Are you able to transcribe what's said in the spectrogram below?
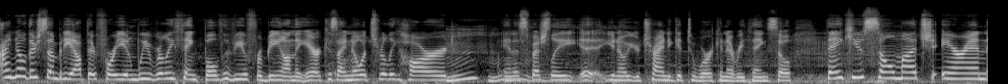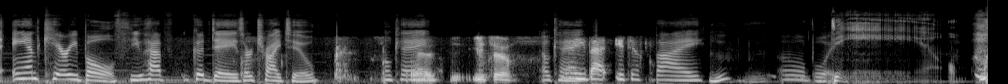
I know there's somebody out there for you, and we really thank both of you for being on the air because I know it's really hard, and especially uh, you know you're trying to get to work and everything. So thank you so much, Aaron and Carrie both. You have good days, or try to. Okay. Yeah, y- you too. Okay. Yeah, you bet. You too. Bye. Oh boy. no.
